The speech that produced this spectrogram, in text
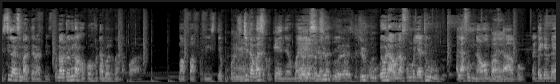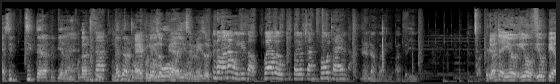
si lazima watu wengine wako kwa mapaprisijekukosi mm. kama eh, tu alafu mnaomba mda eh. nategemea si si pia lazima eh. kuna watu wewe ukipa hiyo utaenda juu hata hiyo hiyo pia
